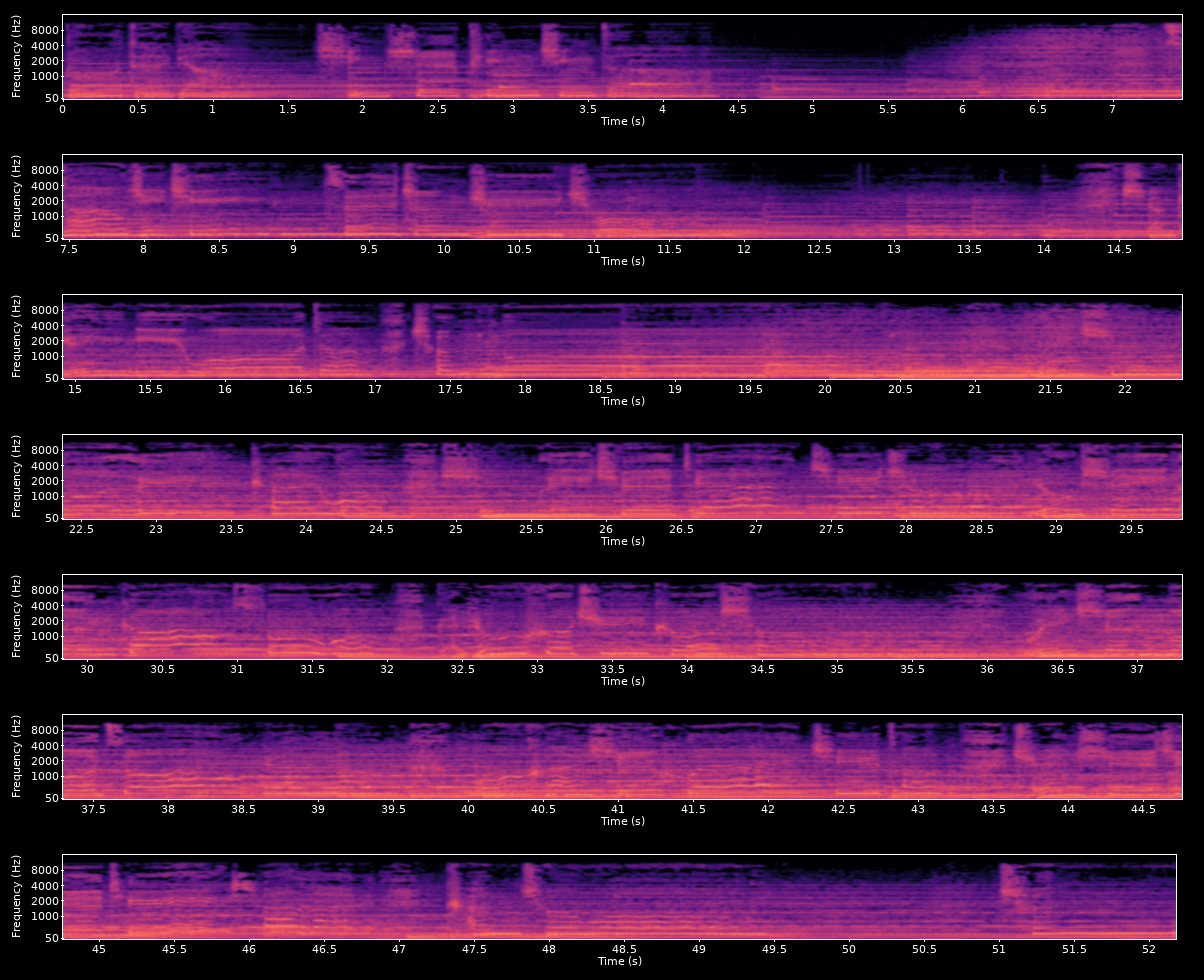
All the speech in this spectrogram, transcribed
不代表心是平静的。早已经字斟句承诺。为什么离开我，心里却惦记着？有谁能告诉我，该如何去割舍？为什么走原谅，我还是会记得，全世界停下来看着我。沉默。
